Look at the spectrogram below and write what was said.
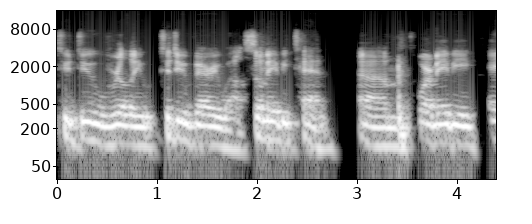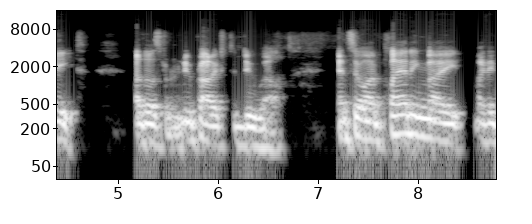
to do really to do very well. So maybe 10 um, or maybe eight of those new products to do well. And so I'm planning my my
